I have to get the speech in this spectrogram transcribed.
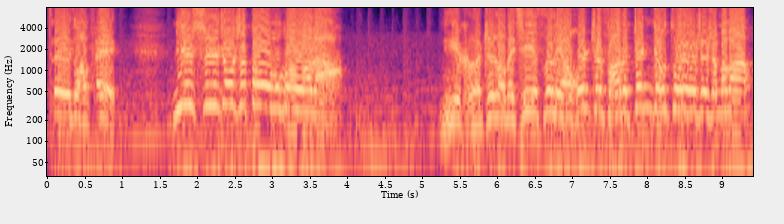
崔作飞，你始终是斗不过我的。”你可知道那七死两魂之法的真正作用是什么吗？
